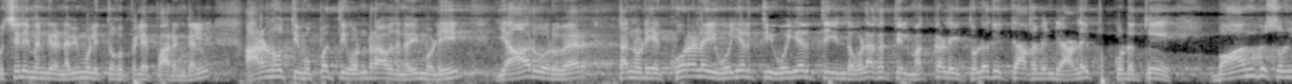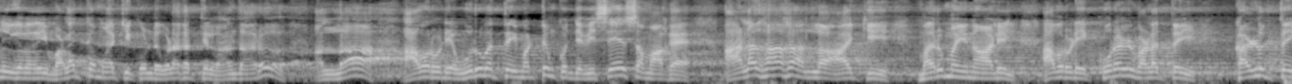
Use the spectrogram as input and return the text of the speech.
முஸ்லிம் என்கிற நபிமொழி தொகுப்பிலே பாருங்கள். அறுநூத்தி முப்பத்தி ஒன்றாவது நபிமொழி யார் ஒருவர் தன்னுடைய குரலை உயர்த்தி உயர்த்தி இந்த உலகத்தில் மக்களை தொழுகைக்காக வேண்டிய அழைப்பு கொடுத்து பாங்கு சொல்லுகிறதை வழக்கமாக்கி கொண்டு உலகத்தில் வாழ்ந்தாரோ? அல்லாஹ் அவருடைய உருவத்தை மட்டும் கொஞ்சம் விசேஷமாக அழகாக அல்லாஹ் ஆக்கி மறுமை நாளில் அவருடைய குரல் வளத்தை கழுத்தை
